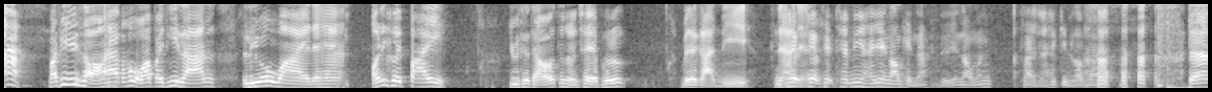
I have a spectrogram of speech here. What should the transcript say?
อะมาที่ที่สองครับเขาบอกว่าไปที่ร้านเลี้ยววายนะฮะอ๋อนี่เคยไป อยู่แถวๆถนนชัยพฤกษ์บรรยากาศดีนะเทฮะปเนี่ย เทปเทปเทปนี้ให้ยายน้อมเห็นนะ เดี๋ยวยายน้อมมันใส่อะไรให้กินรอบหน้า นะฮะ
